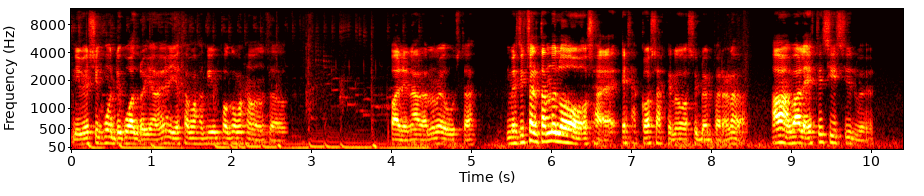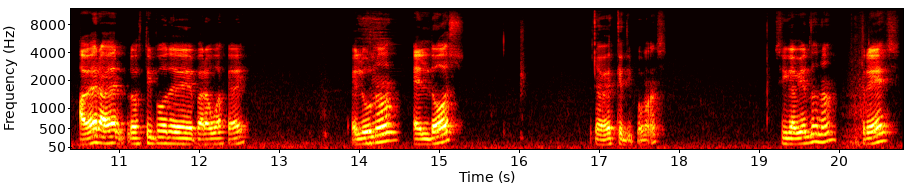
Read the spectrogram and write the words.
Nivel 54 ya, ¿eh? Ya estamos aquí un poco más avanzados. Vale, nada, no me gusta. Me estoy saltando los, o sea, esas cosas que no sirven para nada. Ah, vale, este sí sirve. A ver, a ver, los tipos de paraguas que hay. El 1, el 2. A ver, ¿qué tipo más? Sigue habiendo, ¿no? 3.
